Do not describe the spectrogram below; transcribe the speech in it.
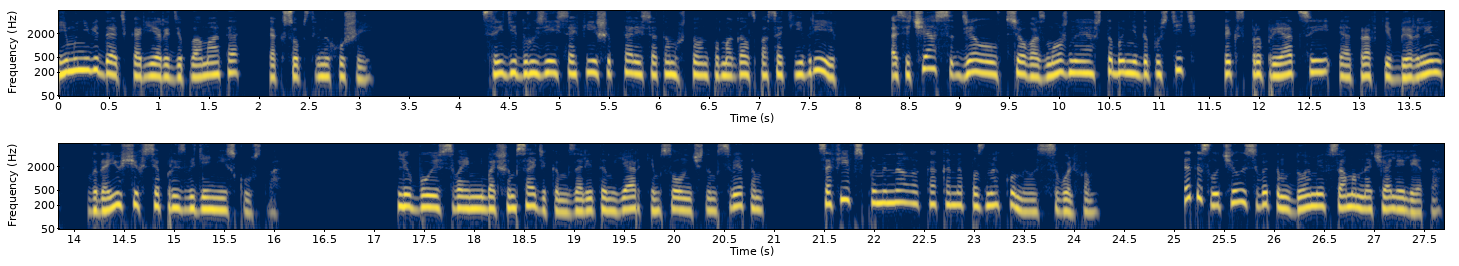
ему не видать карьеры дипломата, как собственных ушей. Среди друзей Софии шептались о том, что он помогал спасать евреев, а сейчас делал все возможное, чтобы не допустить экспроприации и отправки в Берлин выдающихся произведений искусства. Любуясь своим небольшим садиком, залитым ярким солнечным светом, София вспоминала, как она познакомилась с Вольфом. Это случилось в этом доме в самом начале лета.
